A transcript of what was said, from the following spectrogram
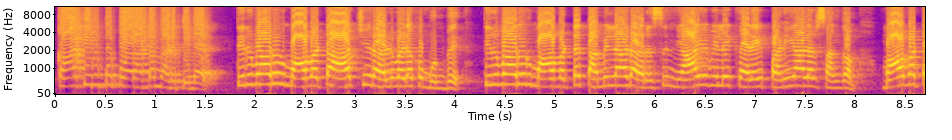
காத்திருப்பு போராட்டம் நடத்தினர். திருவாரூர் மாவட்ட ஆட்சியர் அலுவலகம் முன்பு திருவாரூர் மாவட்ட தமிழ்நாடு அரசு நியாய விலை கடை பணியாளர் சங்கம் மாவட்ட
